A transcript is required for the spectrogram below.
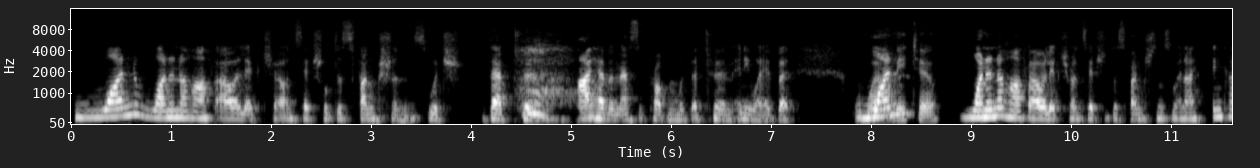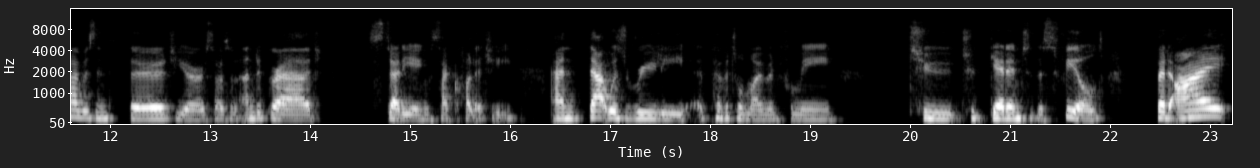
one one and a half hour lecture on sexual dysfunctions, which that term i have a massive problem with that term anyway but well, one me too. one and a half hour lecture on sexual dysfunctions when i think i was in third year so i was an undergrad studying psychology and that was really a pivotal moment for me to to get into this field but I,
